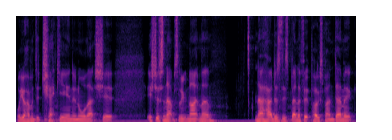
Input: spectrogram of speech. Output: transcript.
where you're having to check in and all that shit. It's just an absolute nightmare. Now, how does this benefit post pandemic?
